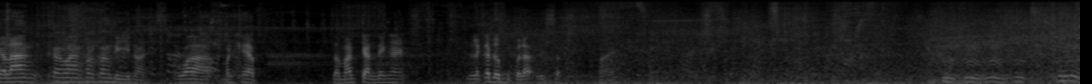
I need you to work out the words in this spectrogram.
การล่างข้างล่างค่อนข้างดีหน่อย ว่ามันแคบ สามารถกันได้ง่าย แล้วก็โดนบุกไปแล้วไอ้สัตว์หายอืมอืมอืมอืมอืม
